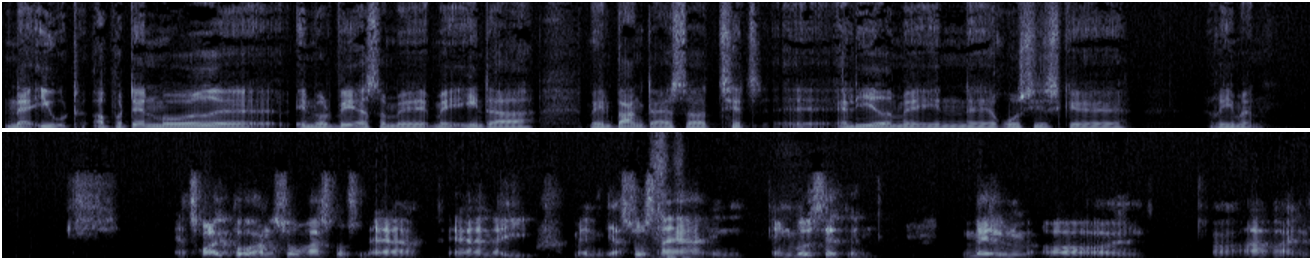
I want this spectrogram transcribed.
naivt, og på den måde øh, involvere sig med, med en, der med en bank, der er så tæt øh, allieret med en øh, russisk øh, rigmand? Jeg tror ikke på, at Anders Fogh Rasmussen er, er naiv, men jeg synes, der er en, en modsætning mellem at, at arbejde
